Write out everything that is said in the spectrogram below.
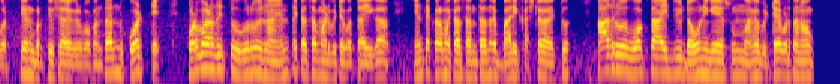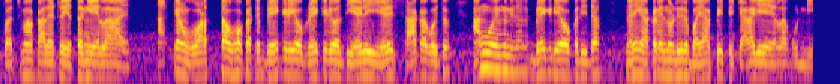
ಬರ್ತೀನಿ ಬರ್ತಿ ಹುಷಾರಾಗಿರ್ಬೇಕು ಅಂತ ಅಂದು ಕೊಟ್ಟೆ. ಕೊಡಬಾರ್ದಿತ್ತು ಗುರು, ನಾನು ಎಂತ ಕೆಲಸ ಮಾಡ್ಬಿಟ್ಟೆ ಗೊತ್ತಾ ಈಗ? ಎಂತ ಕರ್ಮ ಕೆಲಸ ಅಂತ ಅಂದ್ರೆ ಭಾರಿ ಕಷ್ಟ ಆಯ್ತು ಆದ್ರೂ ಹೋಗ್ತಾ ಇದ್ವಿ ಡೌನಿಗೆ ಸುಮ್ ಹಂಗ ಬಿಟ್ಟೇ ಬಿಡ್ತಾನ ನಾವು ಕ್ಲಚ್ ಮೇಲೆ ಕಾಲಿಟ್ರೆ ಎತ್ತಂಗೆ ಇಲ್ಲ. ಹಾಕ್ಯಂಡ್ ಹೊಡ್ತಾ ಹೋಗತ್ತೆ ಬ್ರೇಕ್ ಹಿಡಿಯೋ ಬ್ರೇಕ್ ಹಿಡಿಯೋ ಅಂತ ಹೇಳಿ ಹೇಳಿ ಸಾಕಾಗೋಯ್ತು. ಹಂಗು ಹಿಂಗು ನಿಧಾನ ಬ್ರೇಕ್ ಹಿಡಿಯೋ ಹೋಗೋದಿದ್ದ, ನನಗೆ ಆ ಕಡೆ ನೋಡಿದ್ರೆ ಭಯ ಆಗ್ತೈತಿ, ಕೆಳಗೆ ಎಲ್ಲ ಗುಂಡಿ.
